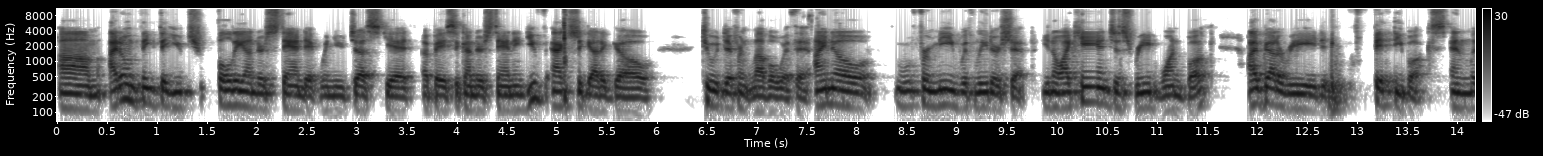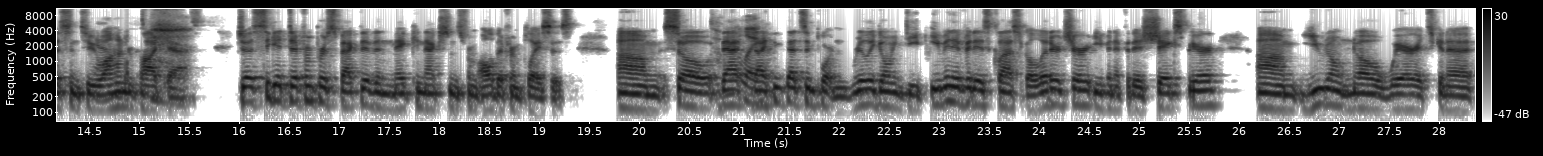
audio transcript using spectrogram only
Um, I don't think that you fully understand it when you just get a basic understanding. You've actually got to go to a different level with it. I know for me with leadership, you know, I can't just read one book. I've got to read 50 books and listen to yeah. 100 podcasts just to get different perspective and make connections from all different places. Um, so totally. that I think that's important. Really going deep, even if it is classical literature, even if it is Shakespeare, um, you don't know where it's gonna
